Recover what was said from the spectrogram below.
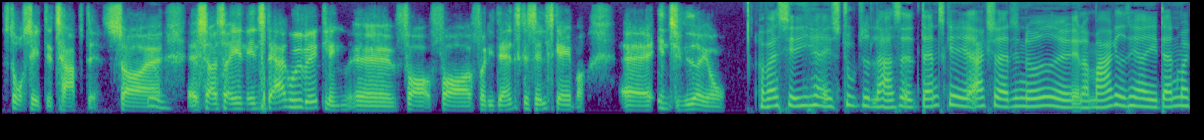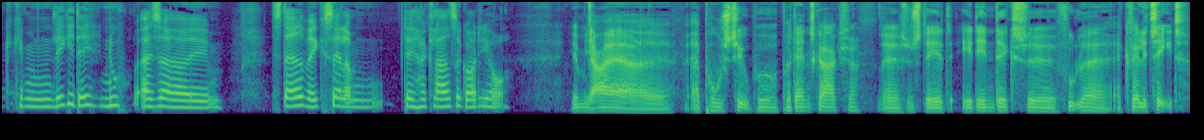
stort set det tabte. Så, øh, mm. så, så en, en stærk udvikling øh, for, for, for de danske selskaber øh, indtil videre i år. Og hvad siger I her i studiet, Lars? Danske aktier, er det noget, øh, eller markedet her i Danmark, kan man ligge i det nu? Altså øh, stadigvæk, selvom det har klaret sig godt i år? Jamen, jeg er, øh, er positiv på, på danske aktier. Jeg synes, det er et, et indeks øh, fuld af, af kvalitet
